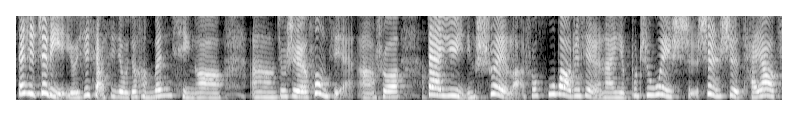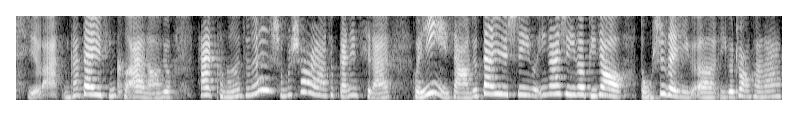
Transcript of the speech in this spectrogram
但是这里有一些小细节，我觉得很温情啊，嗯，就是凤姐啊说黛玉已经睡了，说呼报这些人来，也不知为是甚事才要起来。你看黛玉挺可爱的啊，就她可能觉得什么事儿啊，就赶紧起来回应一下啊。就黛玉是一个应该是一个比较懂事的一个呃一个状况，她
